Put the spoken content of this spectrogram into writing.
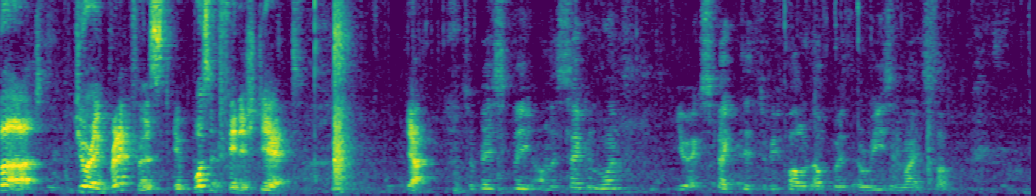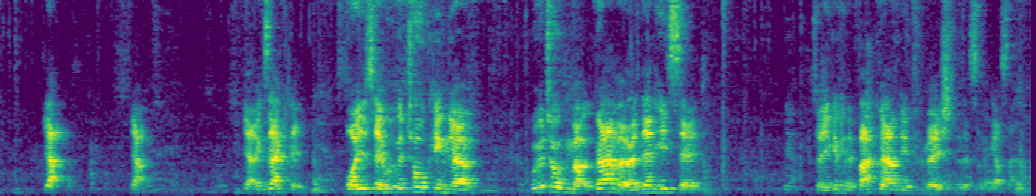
But during breakfast, it wasn't finished yet. Yeah. So basically, on the second one, you expect it to be followed up with a reason why it stopped. Yeah, yeah, yeah, exactly. Or you say we were talking, um, we were talking about grammar, and then he said. Yeah. So you're giving the background information, and then something else happened,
